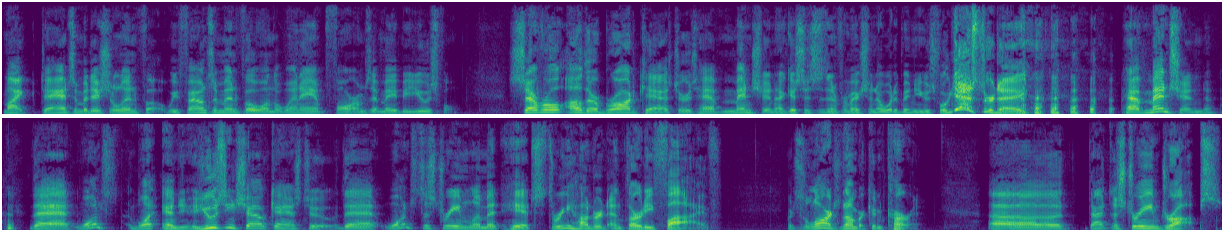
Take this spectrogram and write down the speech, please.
Mike, to add some additional info, we found some info on the Winamp forums that may be useful. Several other broadcasters have mentioned, I guess this is information that would have been useful yesterday, have mentioned that once, and using Shoutcast 2, that once the stream limit hits 335, which is a large number concurrent, uh, that the stream drops.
